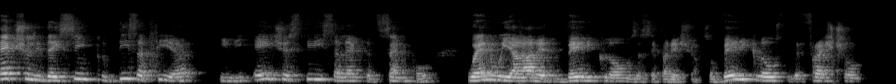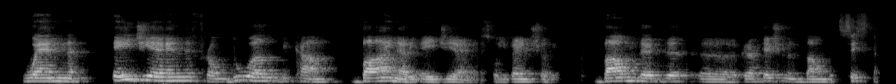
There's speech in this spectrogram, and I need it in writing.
actually they seem to disappear in the HST selected sample when we are at very close separation. So very close to the threshold when AGN from dual become binary AGN. So eventually bounded, uh, gravitational bounded system.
